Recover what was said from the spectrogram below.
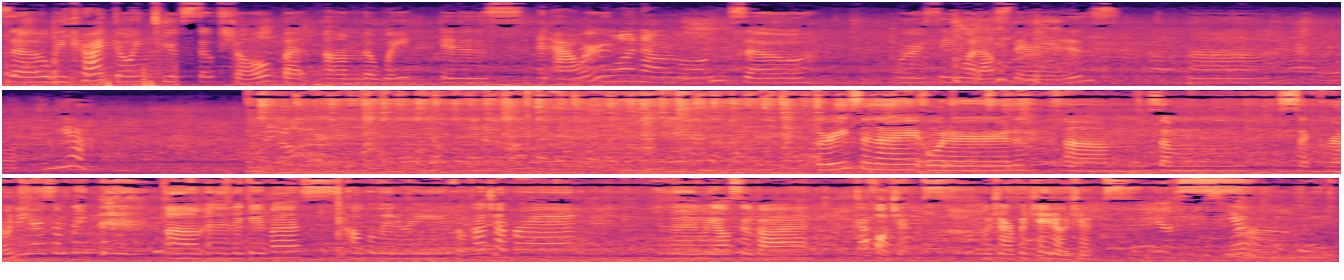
So we tried going to social, but um, the wait is an hour. One hour long. So we're seeing what else there is. Um, and yeah. Clarice and I ordered um, some sagroni or something. Um, and then they gave us complimentary focaccia bread. And then we also got truffle chips, which are potato chips. Yes. Yeah.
